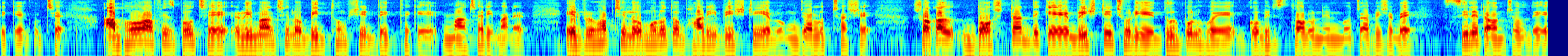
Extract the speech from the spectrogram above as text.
দিকে এগুচ্ছে। আবহাওয়া অফিস বলছে, রিমাল ছিল বিধ্বংসীর দিক থেকে মাঝারি মানের। এর প্রভাব ছিল মূলত ভারী বৃষ্টি এবং জলোচ্ছ্বাসে। সকাল দশটার দিকে বৃষ্টি ছড়িয়ে দুর্বল হয়ে গভীর স্থল স্থলনিম্নচাপ হিসেবে সিলেট অঞ্চল দিয়ে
